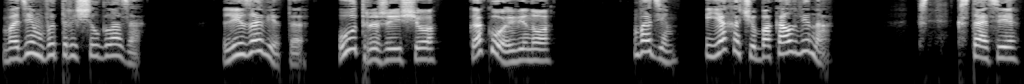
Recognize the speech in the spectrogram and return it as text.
Вадим вытаращил глаза. «Лизавета, утро же еще. Какое вино?» «Вадим, я хочу бокал вина». «Кстати,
